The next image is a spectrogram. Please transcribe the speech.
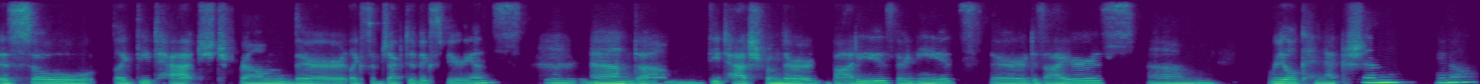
is so like detached from their like subjective experience mm. and um, detached from their bodies their needs their desires um, real connection you know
